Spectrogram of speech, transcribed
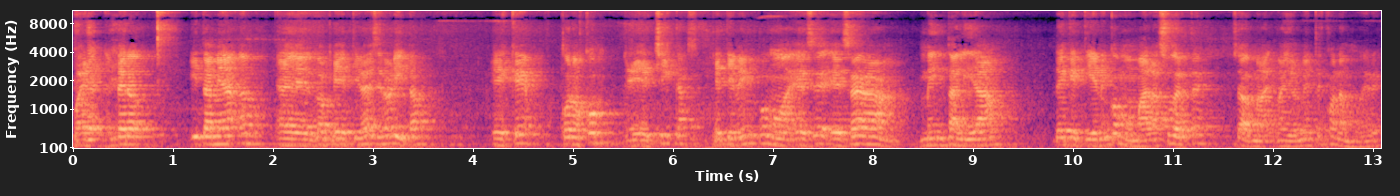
Bueno, pero, y también eh, lo que te iba a decir ahorita es que conozco eh, chicas que tienen como ese, esa mentalidad de que tienen como mala suerte, o sea, ma- mayormente es con las mujeres.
